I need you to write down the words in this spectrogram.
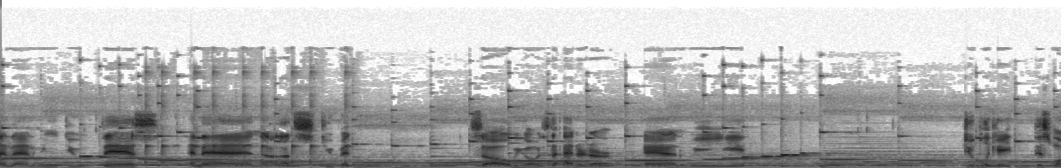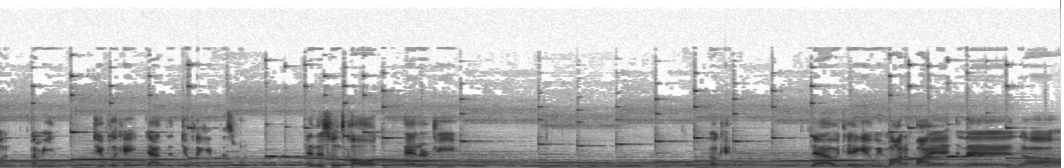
and then we do this, and then uh, that's stupid. So we go into the editor, and we duplicate this one. I mean, duplicate, yeah, to duplicate this one. And this one's called energy. Okay. Now we take it, we modify it, and then uh,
